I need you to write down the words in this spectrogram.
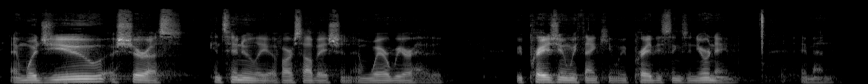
And would you assure us continually of our salvation and where we are headed? We praise you and we thank you and we pray these things in your name. Amen.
